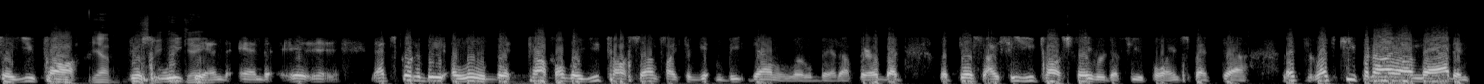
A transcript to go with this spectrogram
to Utah Yeah, this should be a good game. weekend, and it, it, that's going to be a little bit tough. Although Utah sounds like they're getting beat down a little bit up there, but but this I see Utah's favored a few points, but uh, let's let's keep an eye on that. And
